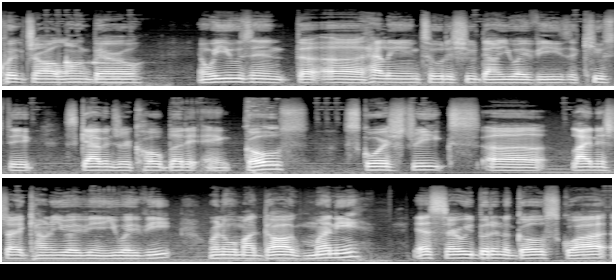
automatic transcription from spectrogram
quick draw, long barrel. And we're using the uh, Hellion tool to shoot down UAVs, acoustic, scavenger, cold-blooded, and ghost. Score streaks, uh, lightning strike, counter UAV, and UAV. Running with my dog, Money. Yes, sir, we building a gold squad.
